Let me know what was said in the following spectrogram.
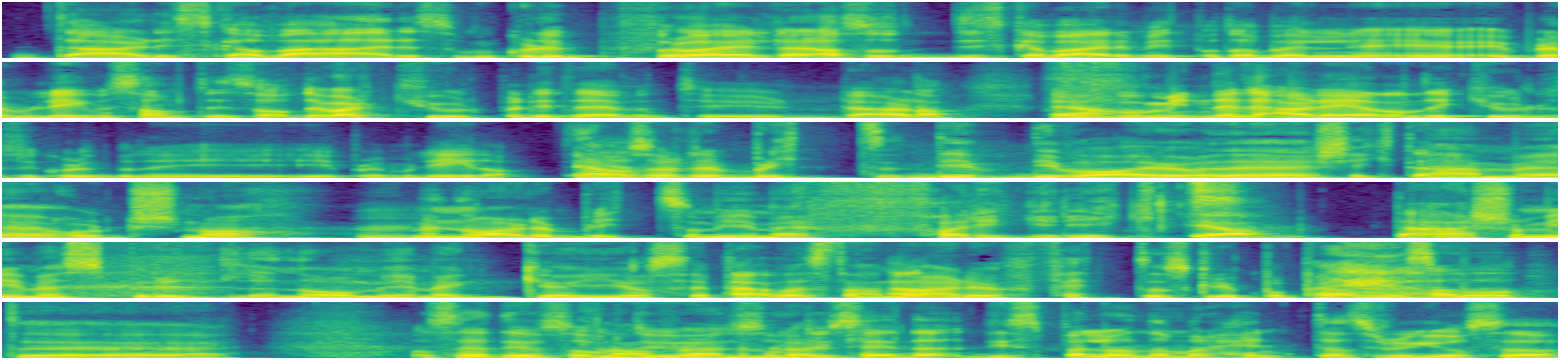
der de skal være som klubb. for å være helt ærlig. Altså, De skal være midt på tabellen i, i Premier League, men samtidig så hadde det vært kult med litt eventyr der. da. For, Ja. for min del er det en av de kuleste klubbene i, i Premier League. da. Ja, og så har det blitt, de, de var jo i det sjiktet her med Hodge nå, men nå er det blitt så mye mer fargerikt. Ja. Det er så mye mer sprudlende og mye mer gøy å se Palace. Da. Nå er det jo fett å skru på Palace Ja, mot uh, Og så er det jo som du, som du sier, de spillerne de har henta, tror jeg også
